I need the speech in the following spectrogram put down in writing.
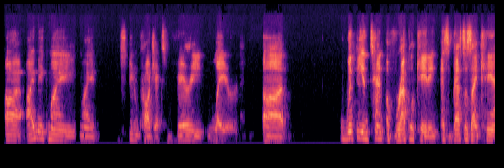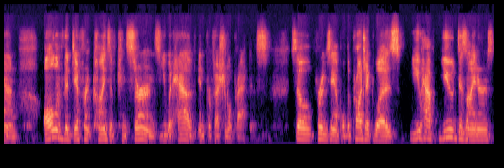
uh, I make my my student projects very layered, uh, with the intent of replicating as best as I can all of the different kinds of concerns you would have in professional practice. So, for example, the project was you have you designers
